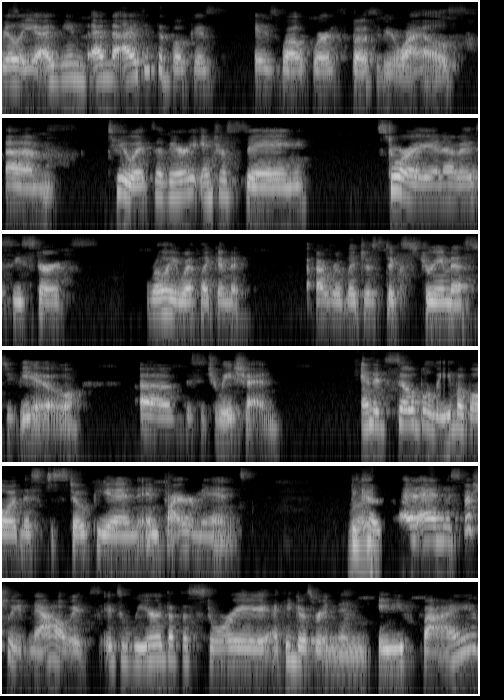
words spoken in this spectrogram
really. I mean, and I think the book is is well worth both of your whiles. Um, too. It's a very interesting story, and obviously starts really with like an a religious extremist view of the situation, and it's so believable in this dystopian environment because right? and, and especially now it's it's weird that the story i think it was written in 85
